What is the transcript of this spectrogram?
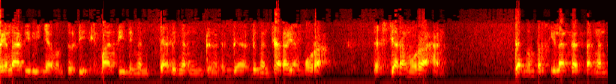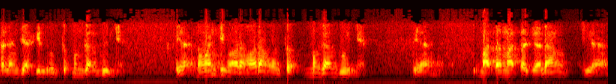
rela dirinya untuk dinikmati dengan dengan dengan, dengan cara yang murah dan secara murahan dan mempersilahkan tangan-tangan jahil untuk mengganggunya ya memancing orang-orang untuk mengganggunya. Ya mata-mata jalang ya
